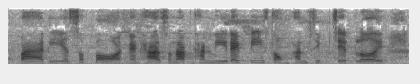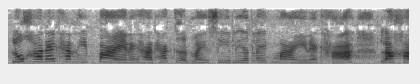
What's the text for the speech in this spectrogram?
1.8 ES Sport นะคะสำหรับคันนี้ได้ปี 2017 เลย ลูกค้าได้คันนี้ไปนะคะ ถ้าเกิดไม่ซีเรียสเลขไม่นะคะ ราคา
